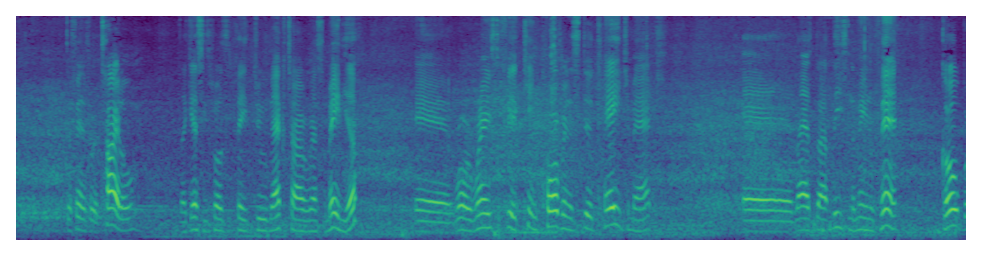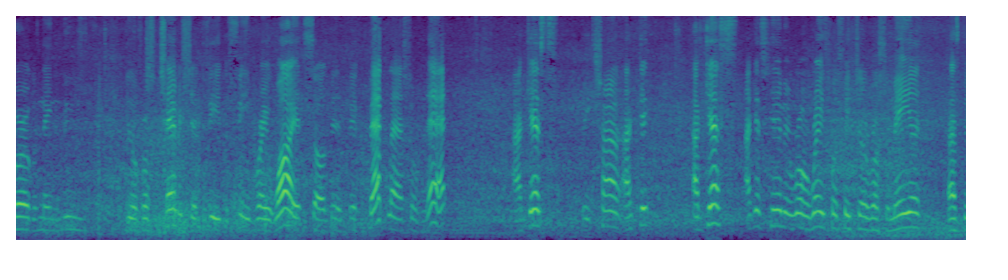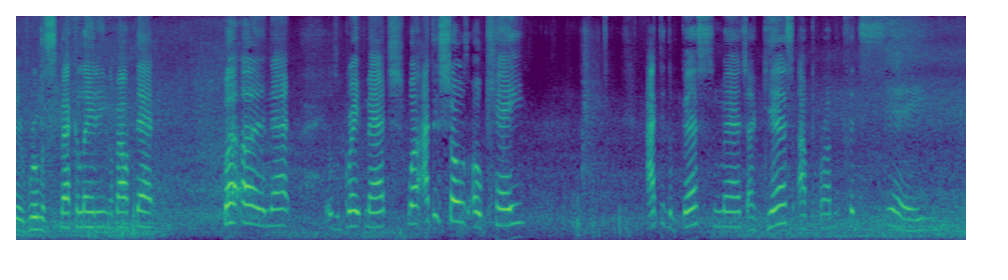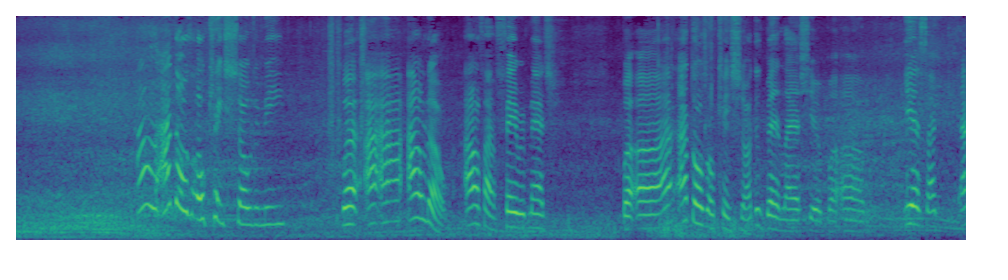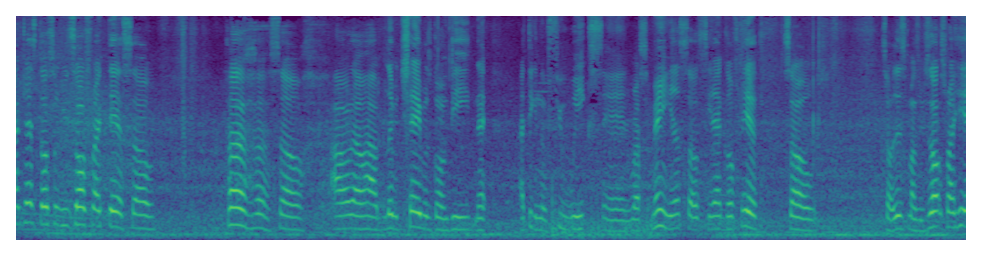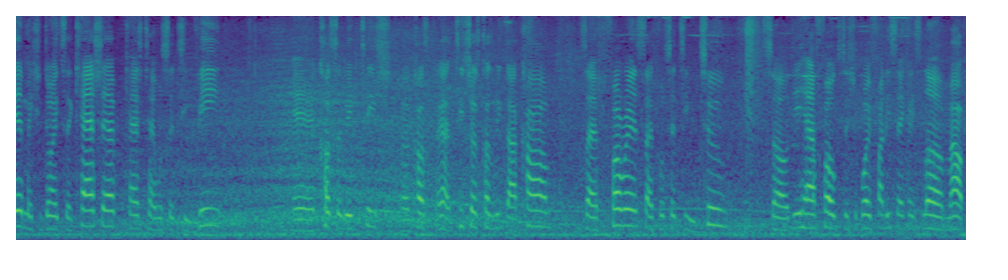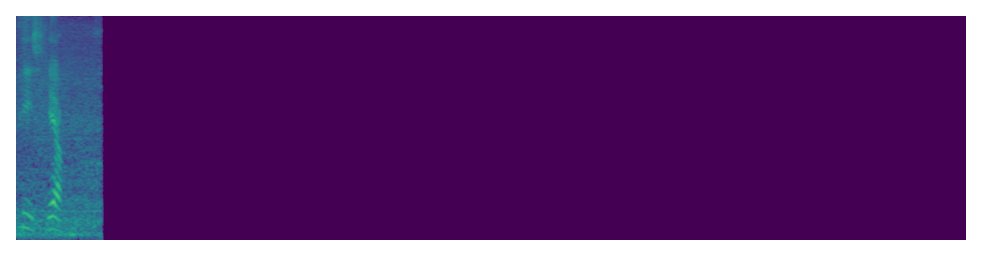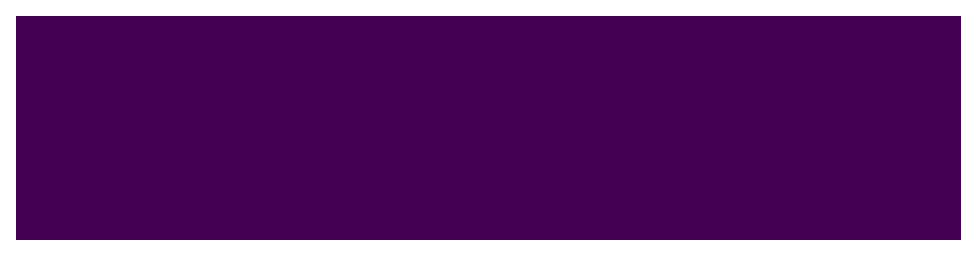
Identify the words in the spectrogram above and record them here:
defense for the title. So I guess he's supposed to face Drew McIntyre at WrestleMania. And Roman Reigns defeated King Corbin in a steel cage match. And last but not least, in the main event, Goldberg was named the new Universal Championship, defeated the Fiend Bray Wyatt. So there's been a big backlash over that. I guess they try. I get. I guess. I guess him and Roman Reigns supposed to face each other at WrestleMania. That's been rumors speculating about that. But other than that, it was a great match. Well, I think the show was okay. I think the best match, I guess I probably could say. I, don't, I thought it was okay show to me. But I, I, I don't know. I don't know if I have a favorite match. But uh, I, I thought it was okay show. I did better last year. But um, yes, I, I guess those are results right there. So, uh, so I don't know how Liberty Chamber is going to be. Next, I think in a few weeks in WrestleMania. So see that go from here. So, so this is my results right here. Make sure you donate to the Cash App. Cash Tag was TV. And Custom Ink t- uh, custom, I got t-shirts, customink.com slash forward slash Wilson TV 2. So, do you have folks? This your boy Funny Case Love. I'm out. Peace. Yeah.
